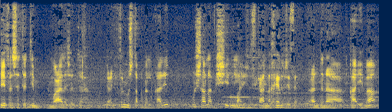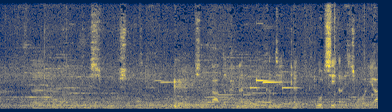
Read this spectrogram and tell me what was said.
كيف ستتم المعالجة نتاعهم يعني في المستقبل القريب وإن شاء الله بالشيء اللي الله يجزيك عنا خير الجزاء. عندنا قائمة آه، عبد الرحمن الكرتي كان كتبوه السيد رئيس الجمهورية.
